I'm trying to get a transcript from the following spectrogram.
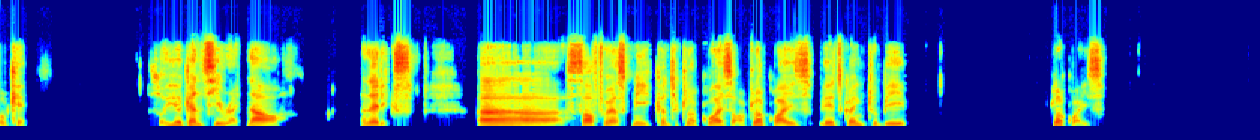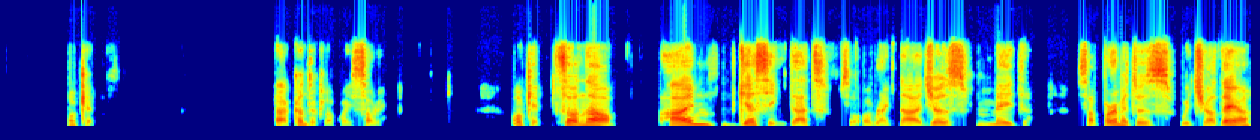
Okay. So you can see right now an helix uh, software asks me counterclockwise or clockwise, it's going to be clockwise. Okay. Uh, counterclockwise, sorry. Okay, so now I'm guessing that, so right now I just made some parameters which are there.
